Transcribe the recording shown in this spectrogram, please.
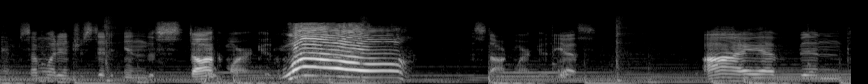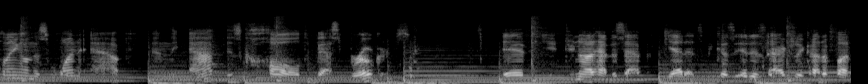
am somewhat interested in the stock market. Whoa! The stock market, yes. I have been playing on this one app, and the app is called Best Brokers. If you do not have this app, get it because it is actually kind of fun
